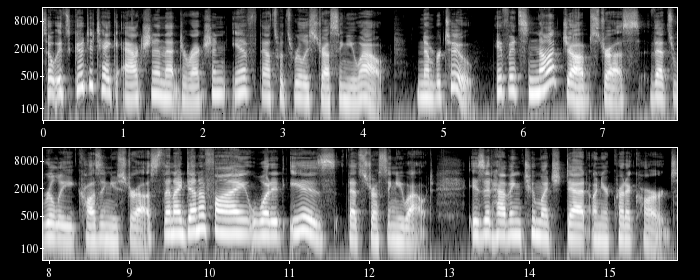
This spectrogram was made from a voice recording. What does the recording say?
So it's good to take action in that direction if that's what's really stressing you out. Number two, if it's not job stress that's really causing you stress, then identify what it is that's stressing you out. Is it having too much debt on your credit cards?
